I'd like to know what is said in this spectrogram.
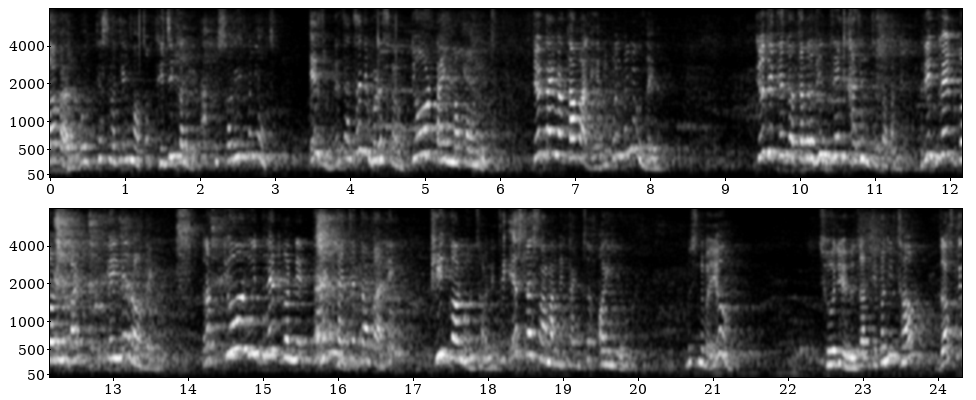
तपाईँहरूको त्यसमा केमा आउँछ? फिजिकल्ली आफ्नो शरीर पनि आउँछ। एज हुँदै जान्छ नि बुढेसकालमा त्यो टाइममा पाउनुहुन्छ। त्यो टाइममा तपाईँहरूले हेर्नु कोही पनि हुँदैन। त्यो चाहिँ त्यो तपाईँ रिग्रेट खालि हुन्छ तपाईँले रिग्रेट गर्नु बाहेक केही नै रहँदैन। र त्यो रिग्रेट गर्ने टाइमलाई चाहिँ तपाईँहरूले ठिक गर्नुहुन्छ भने चाहिँ यसलाई सम्हाल्ने टाइम चाहिँ अहिले हो। बुझ्नुभयो? छोरीहरू जति पनि छ जसले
